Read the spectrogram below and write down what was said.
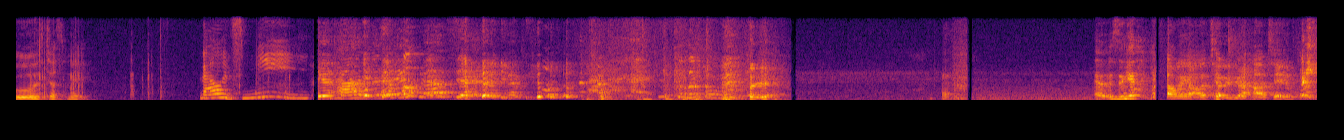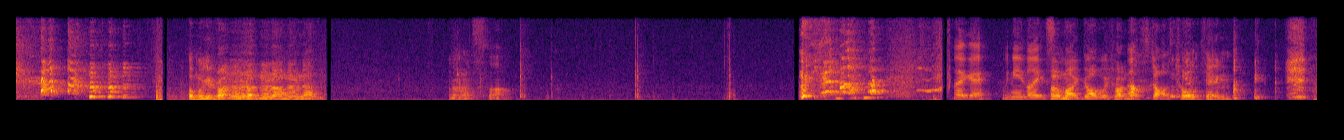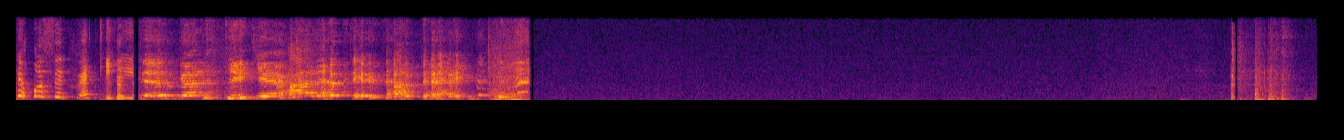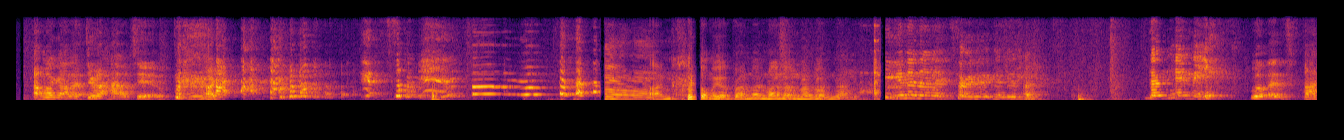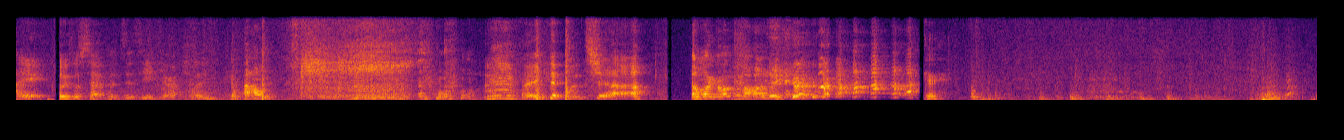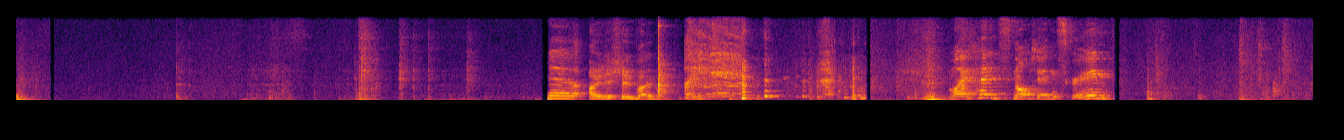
Ooh, it's just me. Now it's me. You had it. Oh, was it good? Oh my god, I told you how to. oh my god, run, run, run, run, run, run. Oh, stop. Okay, we need like. Oh my god, which one of us starts talking? it wasn't ready. I'm gonna teach you how to do something. Oh my god, let's do a how to. I'm. Oh my god, run, run, run, run, run, run, run. no, no, no. Sorry, do it again. Do it again. Don't hit me. Well, it's funny. Those are separate, it's easier actually. Ow! I hit the chair. Oh my god, Carly. Go. No, I just showed my my head's not in screen.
